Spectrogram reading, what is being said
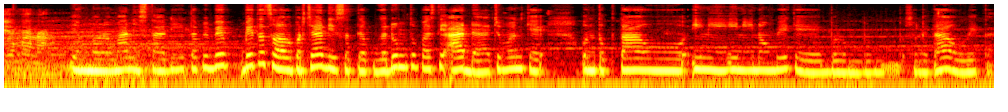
Yang mana? Yang nona manis tadi. Tapi be beta selalu percaya di setiap gedung tuh pasti ada. Cuman kayak untuk tahu ini ini nong be kayak belum belum sudah tahu beta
